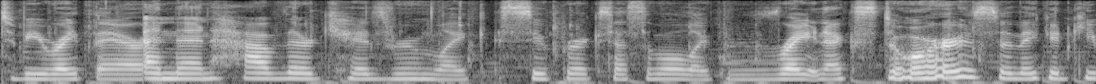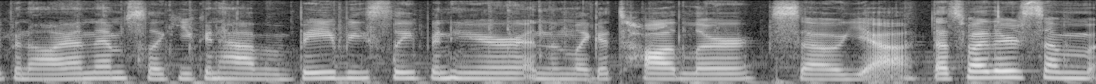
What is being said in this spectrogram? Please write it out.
to be right there and then have their kids room like super accessible like right next door so they could keep an eye on them. So like you can have a baby sleep in here and then like a toddler. So yeah that's why there's some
